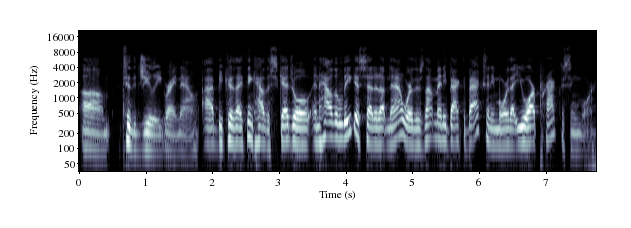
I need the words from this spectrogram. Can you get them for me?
um, to the G League right now, uh, because I think how the schedule and how the league has set it up now where there's not many back to backs anymore that you are practicing more.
